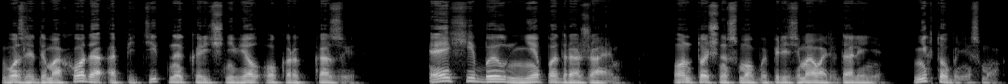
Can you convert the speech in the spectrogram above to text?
Возле дымохода аппетитно коричневел окорок козы. Эхи был неподражаем. Он точно смог бы перезимовать в долине. Никто бы не смог.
